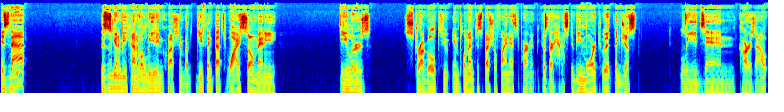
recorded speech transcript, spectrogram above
Is that, this is going to be kind of a leading question, but do you think that's why so many dealers struggle to implement a special finance department because there has to be more to it than just leads in, cars out?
